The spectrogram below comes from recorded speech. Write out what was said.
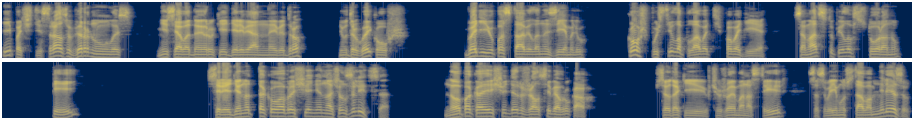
и почти сразу вернулась, неся в одной руке деревянное ведро, в другой ковш. Бадью поставила на землю. Ковш пустила плавать по воде. Сама отступила в сторону. «Пей». Середин от такого обращения начал злиться, но пока еще держал себя в руках. Все-таки в чужой монастырь со своим уставом не лезут.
